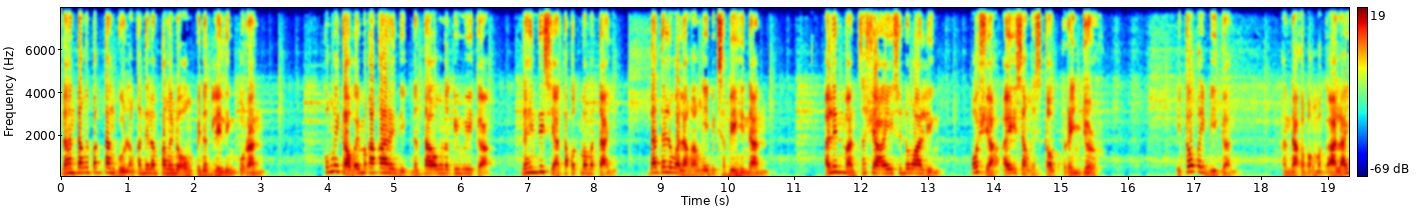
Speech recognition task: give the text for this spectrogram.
na handang ipagtanggol ang kanilang Panginoong pinaglilingkuran. Kung ikaw ay makakarinig ng taong nagiwika na hindi siya takot mamatay Dadalawa lang ang ibig sabihin nan. Alinman sa siya ay sinungaling o siya ay isang scout ranger. Ikaw kaibigan, handa ka bang mag-alay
